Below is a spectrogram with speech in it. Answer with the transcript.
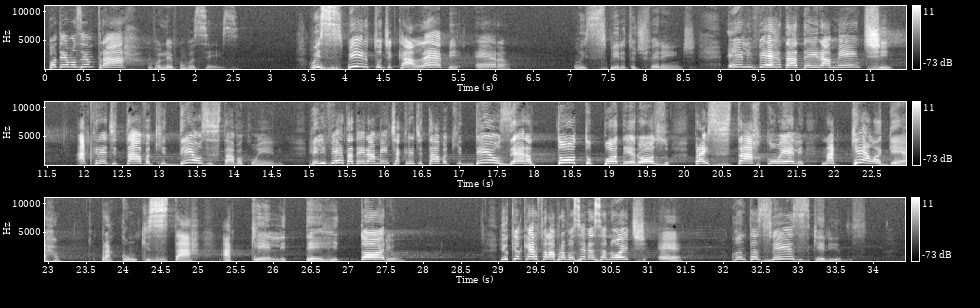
Podemos entrar. Eu vou ler com vocês. O espírito de Caleb era um espírito diferente. Ele verdadeiramente acreditava que Deus estava com ele. Ele verdadeiramente acreditava que Deus era todo-poderoso para estar com ele naquela guerra, para conquistar aquele território. E o que eu quero falar para você nessa noite é: quantas vezes, queridos,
